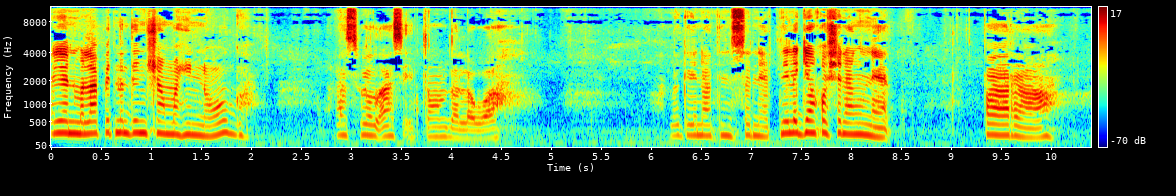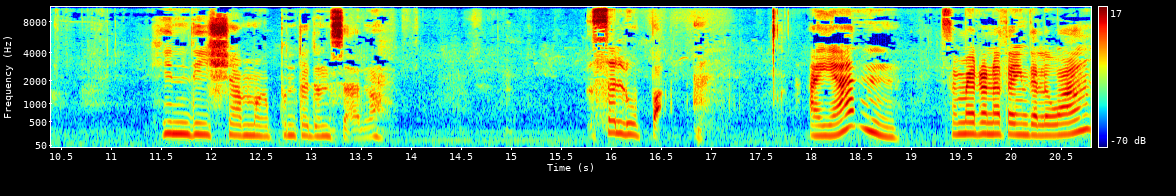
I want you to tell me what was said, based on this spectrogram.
Ayan, malapit na din siyang mahinog. As well as itong dalawa. Lagay natin sa net. Nilagyan ko siya ng net para hindi siya magpunta dun sa ano sa lupa. Ayan. So, meron na tayong dalawang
